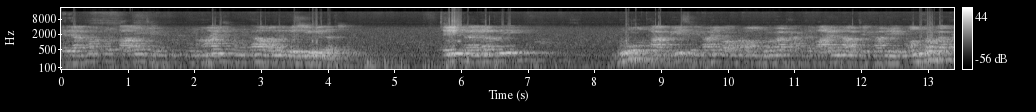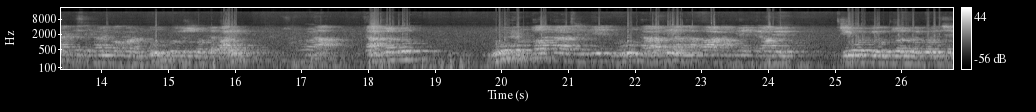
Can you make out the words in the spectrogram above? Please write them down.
এর একমাত্র কারণ যে গুনাহের সংখ্যা আমাদের বেশি হয়ে যাচ্ছে। যেই জায়গাতে থাকবে, সেখানে কখনো অন্ধকার থাকতে পারে না। যেখানে অন্ধকার থাকবে, সেখানে কখনো প্রবেশ করতে পারে? না। যার জন্য দরকার আছে, যে নূর দ্বারাতে আল্লাহ পাক আমাদের গ্রামের জীবনকে উজ্জ্বল হয়ে করেছেন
